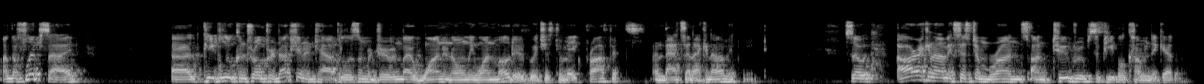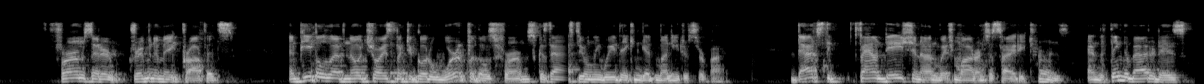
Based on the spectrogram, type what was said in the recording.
On the flip side, uh, people who control production in capitalism are driven by one and only one motive, which is to make profits, and that's an economic need. So our economic system runs on two groups of people coming together: firms that are driven to make profits and people who have no choice but to go to work for those firms because that's the only way they can get money to survive. That's the foundation on which modern society turns. And the thing about it is,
